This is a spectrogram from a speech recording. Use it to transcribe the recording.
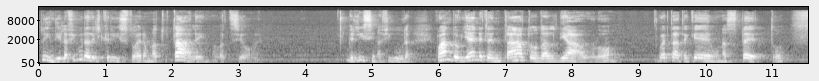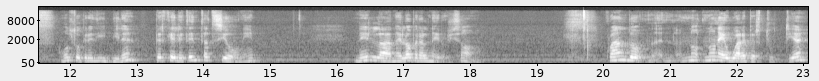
Quindi la figura del Cristo era una totale innovazione. Bellissima figura. Quando viene tentato dal diavolo, guardate che è un aspetto molto credibile, perché le tentazioni nella, nell'opera al nero ci sono. Quando, no, non è uguale per tutti, eh?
